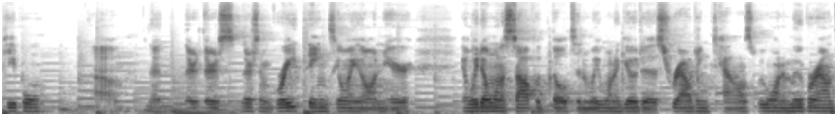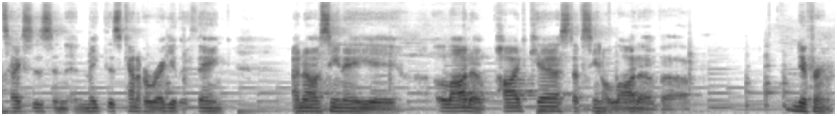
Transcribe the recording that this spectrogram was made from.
people. Um, there, there's there's some great things going on here, and we don't want to stop with Belton. We want to go to surrounding towns. We want to move around Texas and, and make this kind of a regular thing. I know I've seen a a lot of podcasts. I've seen a lot of uh, different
